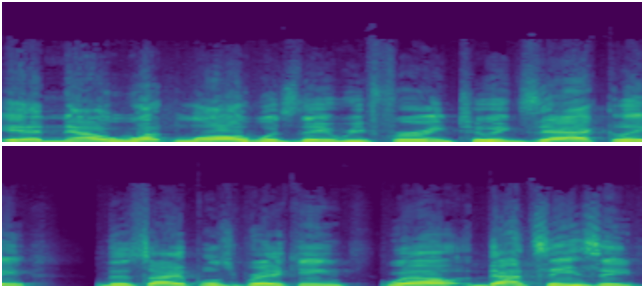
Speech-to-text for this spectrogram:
And now, what law was they referring to exactly? The disciples breaking? Well, that's easy.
